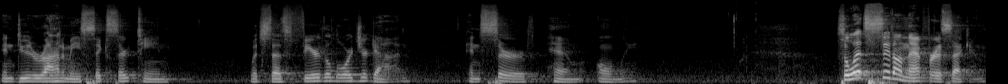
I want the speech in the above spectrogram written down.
in Deuteronomy 6:13, which says, "Fear the Lord your God and serve him only." So let's sit on that for a second.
